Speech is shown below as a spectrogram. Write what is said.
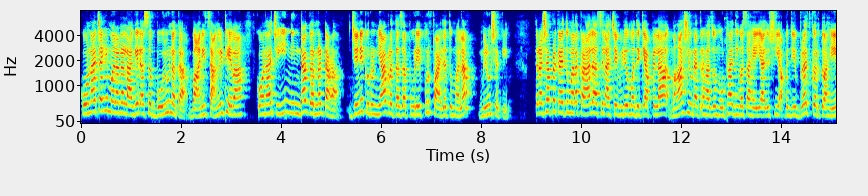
कोणाच्याही मनाला लागेल असं बोलू नका. वाणी चांगली ठेवा. कोणाचीही निंदा करणं टाळा. जेणेकरून या व्रताचा पुरेपूर फायदा तुम्हाला मिळू शकेल. तर अशा प्रकारे तुम्हाला कळालं असेल आजच्या व्हिडिओमध्ये की आपल्याला महाशिवरात्र हा जो मोठा दिवस आहे या दिवशी आपण जे व्रत करतो आहे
